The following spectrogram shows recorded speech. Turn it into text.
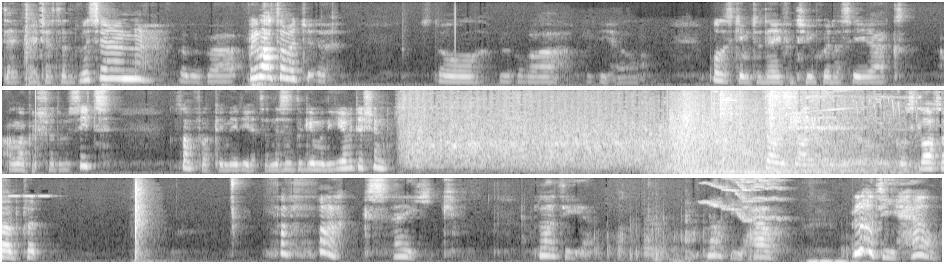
Dead Greatest Transmission, blah blah blah. Big last time I stole, blah blah blah, bloody hell. Bought this game today for 2 quid at CEX. I'm not gonna show the receipts, I'm fucking idiots. and this is the Game of the Year edition. Don't die, time put. For fuck's sake. Bloody. Bloody hell. Bloody hell.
